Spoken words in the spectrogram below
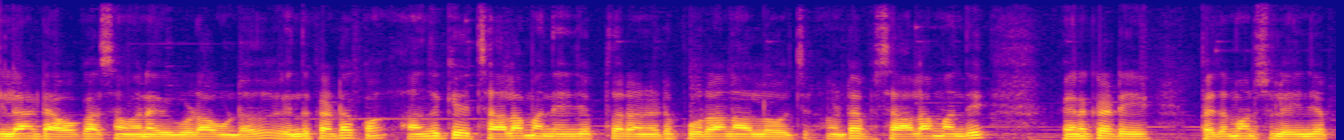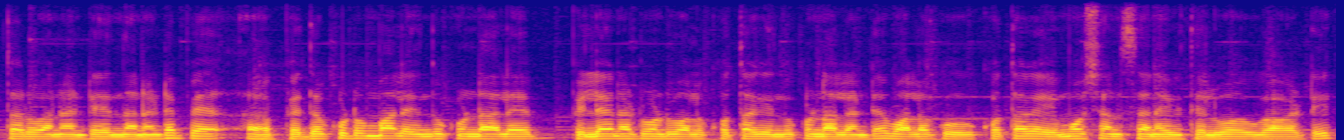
ఇలాంటి అవకాశం అనేది కూడా ఉండదు. ఎందుకంటే అందుకే చాలామంది ఏం చెప్తారు అంటే పురాణాల్లో వచ్చి- అంటే చాలామంది వెనకటి పెద్ద మనుషులు ఏం చెప్తారు అని అంటే ఏంటంటే పెద్ద కుటుంబాలు ఎందుకు ఉండాలి పెళ్ళైనటువంటి వాళ్ళు కొత్తగా ఎందుకు ఉండాలంటే వాళ్ళకు కొత్తగా ఎమోషన్స్ అనేవి తెలియవు కాబట్టి.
